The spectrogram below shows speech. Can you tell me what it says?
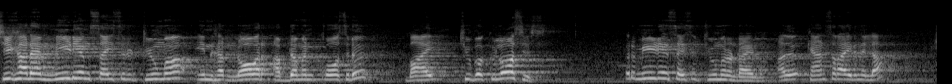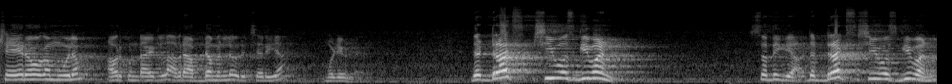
she had a medium sized tumour in her lower abdomen caused by tuberculosis ഒരു മീഡിയം സൈസ് ട്യൂമർ ഉണ്ടായിരുന്നു. അത് ക്യാൻസർ ആയിരുന്നില്ല. ക്ഷയരോഗം മൂലം അവർക്കുണ്ടായിട്ടുള്ള അവരുടെ അബ്ഡമനിൽ ഒരു ചെറിയ മുഴിയുണ്ടായിരുന്നു the drugs she was given ശ്രദ്ധിക്കുക. The drugs she was given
